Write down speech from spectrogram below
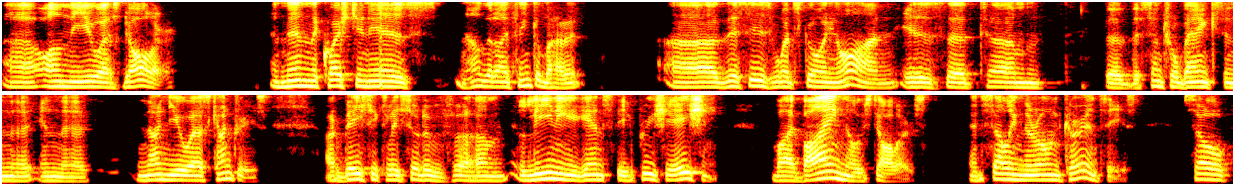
uh, on the US dollar. And then the question is now that I think about it, uh, this is what's going on is that um, the, the central banks in the, in the non US countries are basically sort of um, leaning against the appreciation by buying those dollars and selling their own currencies. So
